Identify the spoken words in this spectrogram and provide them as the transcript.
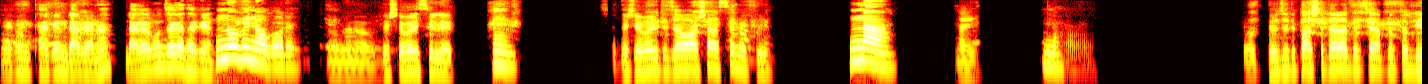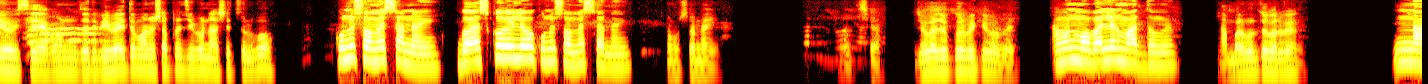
এখন থাকেন ঢাকা না? ঢাকা কোন জায়গায় থাকেন? নবীনগরে। নবীনগর। দেশের বাড়ি সিলেট? হুম। দেশের বাড়িতে যাওয়া আসা আছে নাকি? না। নাই? না। তো কেউ যদি পাশে দাঁড়াতে চায় আপনার তো বিয়ে হয়েছে এখন যদি বিবাহিত মানুষ আপনার জীবনে আসে চলবো? কোনো সমস্যা নাই। বয়স্ক হইলেও কোনো সমস্যা নাই। সমস্যা নাই? আচ্ছা। যোগাযোগ করবে কীভাবে? আমার মোবাইলের মাধ্যমে। নাম্বার বলতে পারবেন? না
